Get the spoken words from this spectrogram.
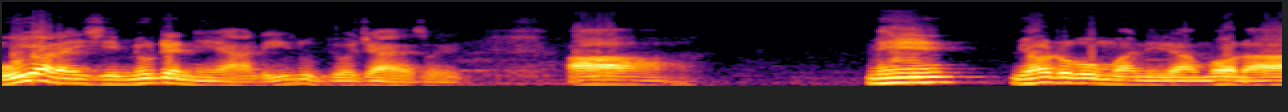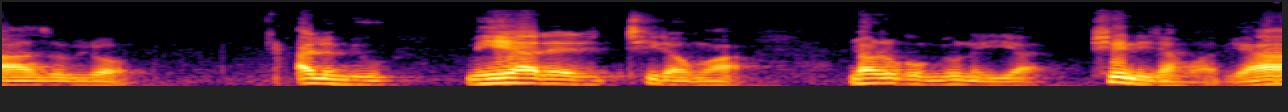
မိုးရွာတိုင်းရှင်မြုပ်တဲ့နေရာလေးလို့ပြောကြရဆိုရင်အာမင်း မြောက်တကုံမှနေတာမဟုတ်လားဆိုပြီးတော့အဲ့လိုမျိုးမေးရတဲ့ထီတော်မှမြောက်တကုံမျိုးနေကြီးကဖြစ်နေတာပါဗျာ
